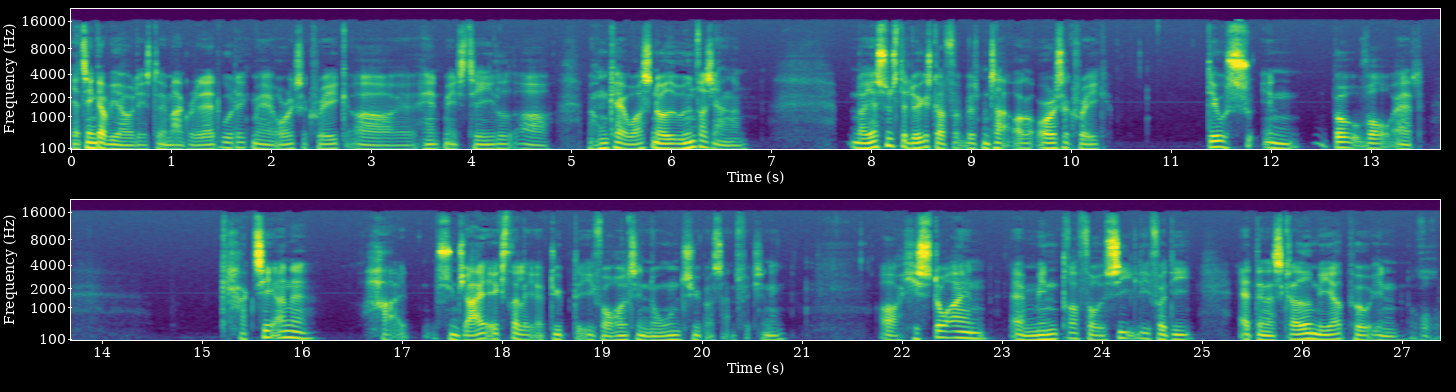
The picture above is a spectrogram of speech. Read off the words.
Jeg tænker, vi har jo læst uh, Margaret Atwood, ikke? Med Oryx og Craig og uh, Handmaid's Tale, og, men hun kan jo også noget uden for genren. Når jeg synes, det lykkes godt, for, hvis man tager Oryx og Craig, det er jo en bog, hvor at karaktererne har et, synes jeg, ekstra lag af dybde i forhold til nogen typer science fiction. Ikke? Og historien er mindre forudsigelig, fordi at den er skrevet mere på en, ro-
